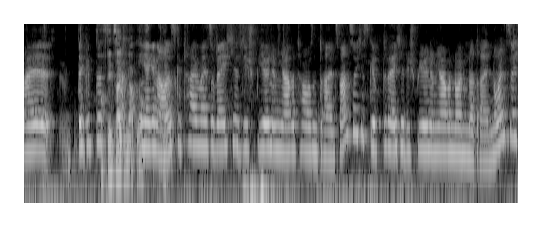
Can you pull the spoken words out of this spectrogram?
Weil da gibt es. Auf den zeitlichen Ablauf. Ja, genau. Ja. Es gibt teilweise welche, die spielen im Jahre 1023. Es gibt welche, die spielen im Jahre 993.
